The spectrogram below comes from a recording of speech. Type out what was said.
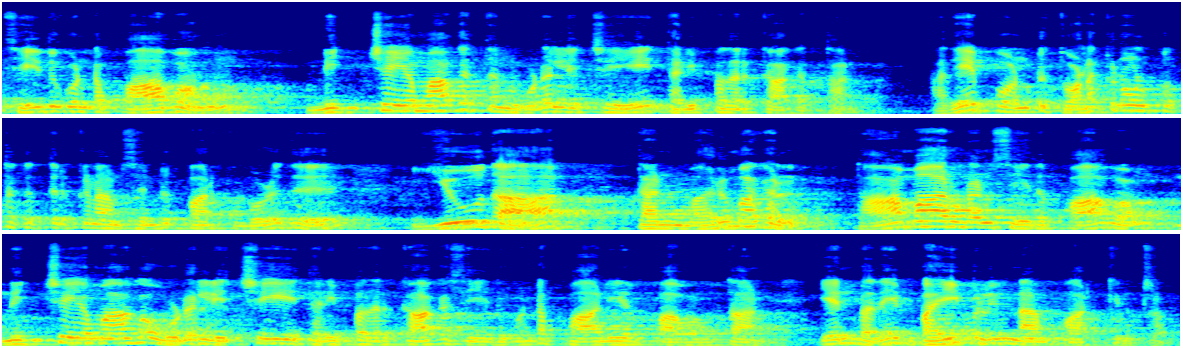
செய்து கொண்ட பாவம் நிச்சயமாக தன் உடல் இச்சையை தணிப்பதற்காகத்தான் அதே போன்று தொடக்க நூல் புத்தகத்திற்கு நாம் சென்று பார்க்கும் பொழுது யூதா தன் மருமகள் தாமாருடன் செய்த பாவம் நிச்சயமாக உடல் இச்சையை தணிப்பதற்காக செய்து கொண்ட பாலியல் பாவம் தான் என்பதை பைபிளில் நாம் பார்க்கின்றோம்.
